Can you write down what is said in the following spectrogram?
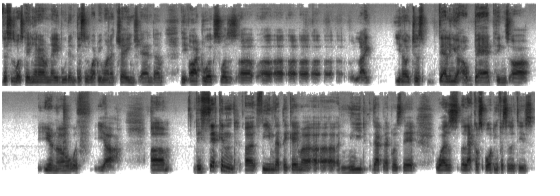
this is what's going on in our neighborhood and this is what we want to change and um, the artworks was uh, uh, uh, like you know just telling you how bad things are you know, with yeah. Um, the second uh, theme that they came a, a, a, need that, that was there was the lack of sporting facilities,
